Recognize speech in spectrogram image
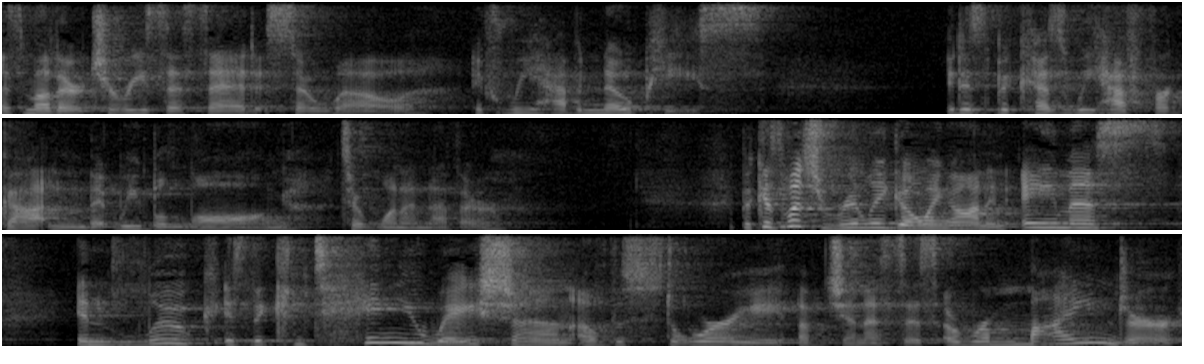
As Mother Teresa said so well, if we have no peace, it is because we have forgotten that we belong to one another. Because what's really going on in Amos, in Luke, is the continuation of the story of Genesis, a reminder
